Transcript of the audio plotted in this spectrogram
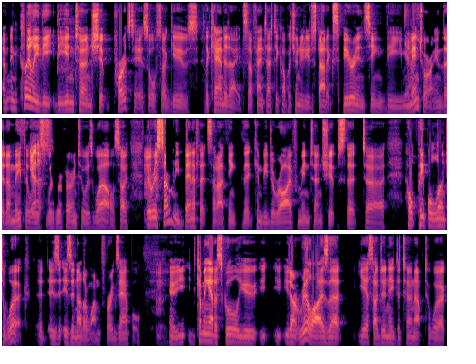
I mean, clearly, the, the internship process also gives the candidates a fantastic opportunity to start experiencing the yes. mentoring that Armetha yes. was, was referring to as well. So mm-hmm. there is so many benefits that I think that can be derived from internships that uh, help people learn to work. Is is another one, for example. Mm-hmm. You know, you, coming out of school, you, you you don't realize that yes, I do need to turn up to work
